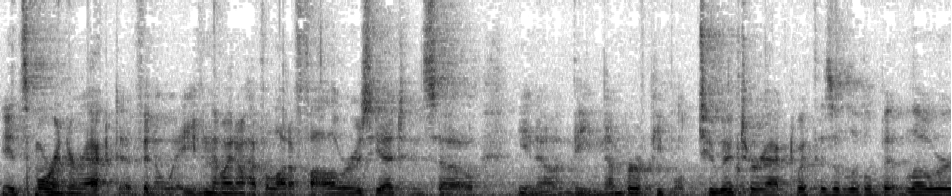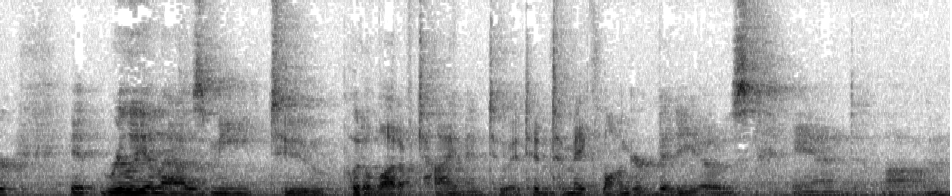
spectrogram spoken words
it's more interactive in a way, even though I don't have a lot of followers yet. And so, you know, the number of people to interact with is a little bit lower. It really allows me to put a lot of time into it and to make longer videos and um,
